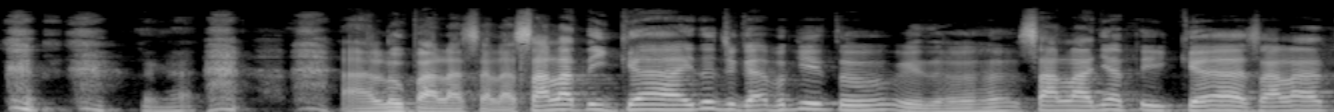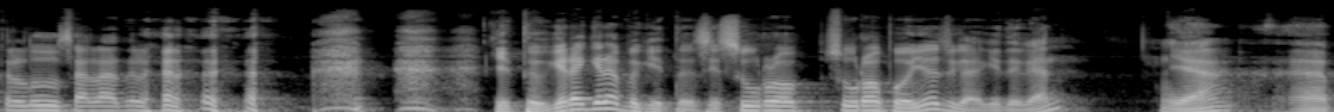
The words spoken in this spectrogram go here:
ah, lupa lah salah. Salah tiga itu juga begitu gitu. Salahnya tiga salah telu salah telu. Gitu kira-kira begitu. Si Suro, Surabaya juga gitu kan? Ya eh,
